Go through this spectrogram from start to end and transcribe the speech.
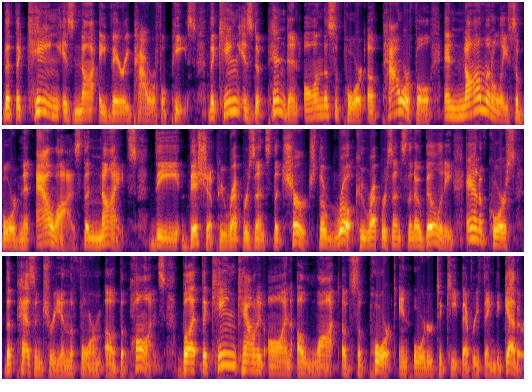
that the king is not a very powerful piece. The king is dependent on the support of powerful and nominally subordinate allies, the knights, the bishop who represents the church, the rook who represents the nobility, and of course the peasantry in the form of the pawns. But the king counted on a lot of support in order to keep everything together.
